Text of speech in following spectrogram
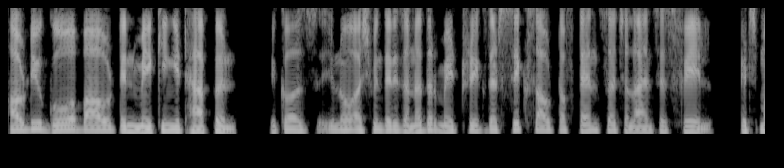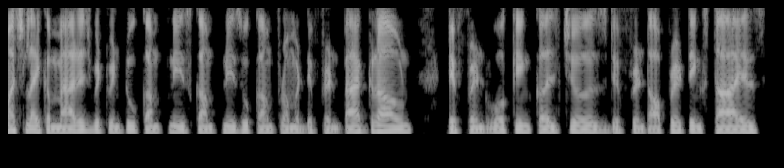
how do you go about in making it happen? Because, you know, Asvin, there is another matrix that six out of 10 such alliances fail. It's much like a marriage between two companies, companies who come from a different background, different working cultures, different operating styles.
